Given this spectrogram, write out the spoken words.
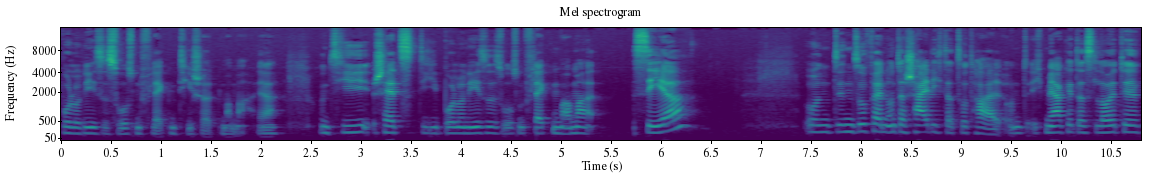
Bolognese-Soßenflecken-T-Shirt Mama. Ja. Und sie schätzt die Bolognese-Soßenflecken Mama sehr. Und insofern unterscheide ich da total. Und ich merke, dass Leute,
